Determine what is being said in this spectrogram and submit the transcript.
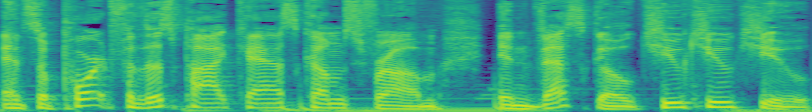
and support for this podcast comes from Invesco QQQ,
